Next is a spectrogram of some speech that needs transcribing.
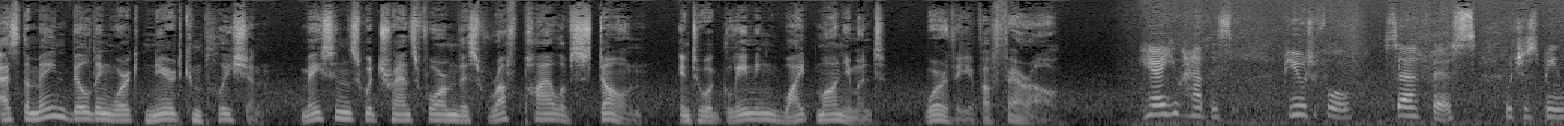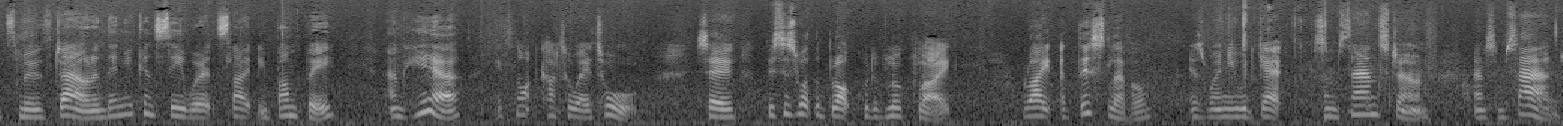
As the main building work neared completion, masons would transform this rough pile of stone into a gleaming white monument worthy of a pharaoh. Here you have this beautiful surface which has been smoothed down, and then you can see where it's slightly bumpy. And here it's not cut away at all. So, this is what the block would have looked like. Right at this level is when you would get some sandstone and some sand,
